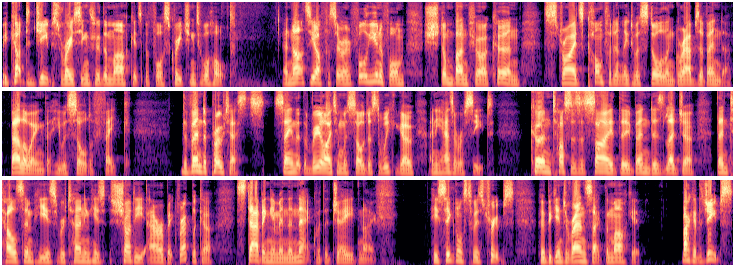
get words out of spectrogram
We cut to jeeps racing through the markets before screeching to a halt. A Nazi officer in full uniform, Sturmbannführer Kern, strides confidently to a stall and grabs a vendor, bellowing that he was sold a fake. The vendor protests, saying that the real item was sold just a week ago and he has a receipt. Kern tosses aside the vendor's ledger, then tells him he is returning his shoddy Arabic replica, stabbing him in the neck with a jade knife. He signals to his troops, who begin to ransack the market. Back at the jeeps,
